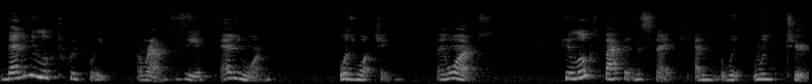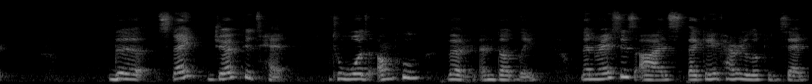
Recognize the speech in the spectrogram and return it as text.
Then he looked quickly around to see if anyone was watching. They weren't. He looked back at the snake and winked too. The snake jerked its head towards Uncle Vernon and Dudley, then raised his eyes that gave Harry a look and said,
